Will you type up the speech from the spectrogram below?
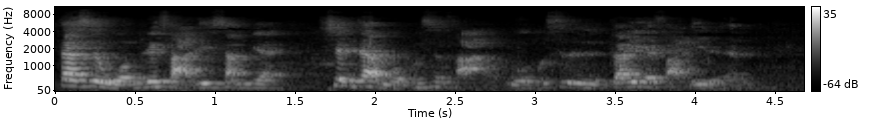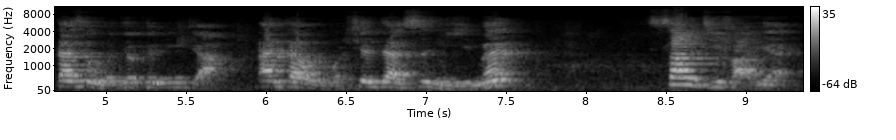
但是我们的法律上面，现在我不是法，我不是专业法律人，但是我就跟你讲，按照我现在是你们上级法院，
